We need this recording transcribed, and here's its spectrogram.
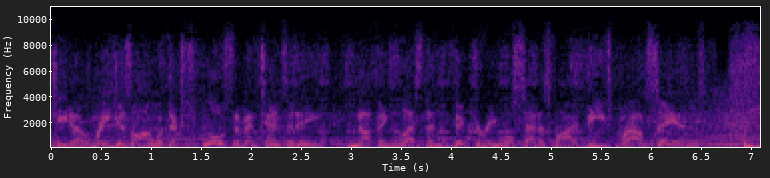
Cheetah rages on with explosive intensity. Nothing less than victory will satisfy these proud Saiyans.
